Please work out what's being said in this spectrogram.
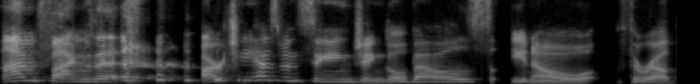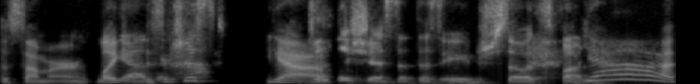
I'm fine with it. Archie has been singing Jingle Bells, you know, throughout the summer. Like, yeah, it's- they're just yeah, delicious at this age, so it's fun. Yeah, I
